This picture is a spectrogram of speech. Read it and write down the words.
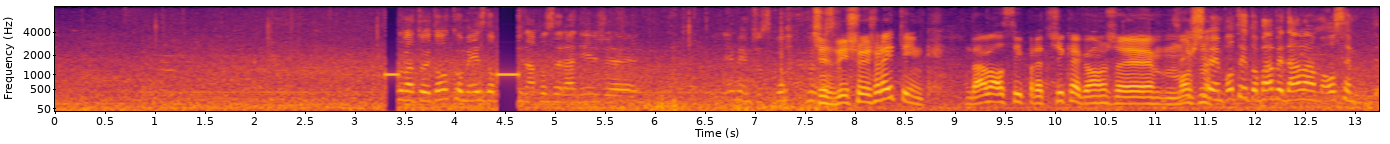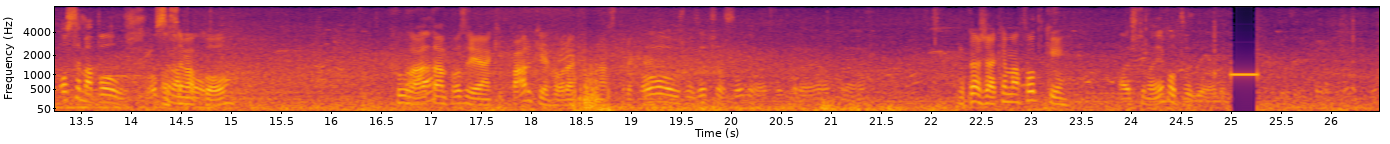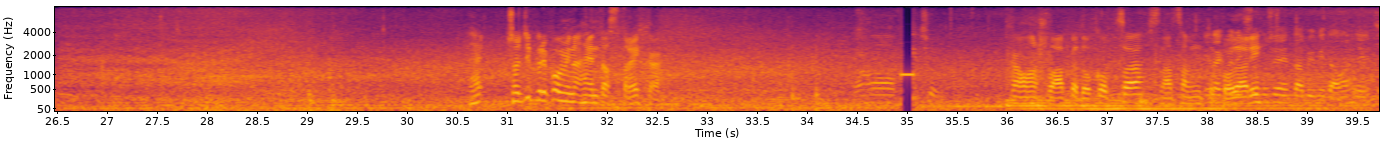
Kurva, tu je toľko miest do na pozeranie, že neviem čo skôr. Či zvyšuješ rating? Dával si pred Chicagom, že možno... Zvyšujem, po tejto babe dávam 8, 8,5 už. 8,5. 8,5. Fúha, tam pozri, aký park je hore na streche. Ó, už ma začal sledovať, dobre, dobre. Ukáž, aké má fotky. Ale ešte ma nepotvrdil. do p***. He, čo ti pripomína henta strecha? No, p***ču. Chalan šlápe do kopca, snad sa mu to Inak podarí. verím, že henta by mi dala hneď.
